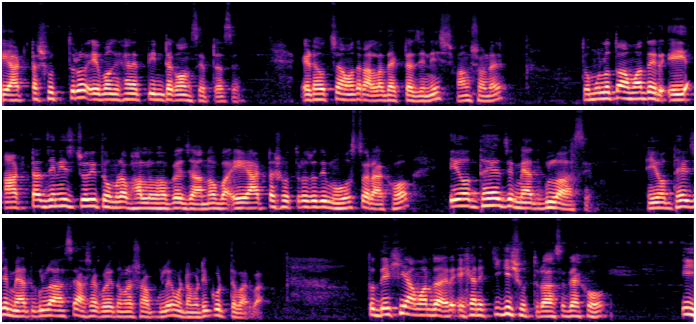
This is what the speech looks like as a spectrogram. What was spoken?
এই আটটা সূত্র এবং এখানে তিনটা কনসেপ্ট আছে। এটা হচ্ছে আমাদের আলাদা একটা জিনিস ফাংশনের। তো মূলত আমাদের এই আটটা জিনিস যদি তোমরা ভালোভাবে জানো বা এই আটটা সূত্র যদি মুখস্থ রাখো, এই অধ্যায়ে যে ম্যাথগুলো আছে, এই অধ্যায়ের যে ম্যাথগুলো আছে, আশা করি তোমরা সবগুলোই মোটামুটি করতে পারবা। তো দেখি আমাদের এখানে কি কি সূত্র আছে, দেখো। ই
